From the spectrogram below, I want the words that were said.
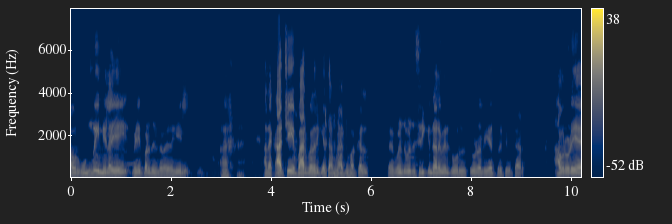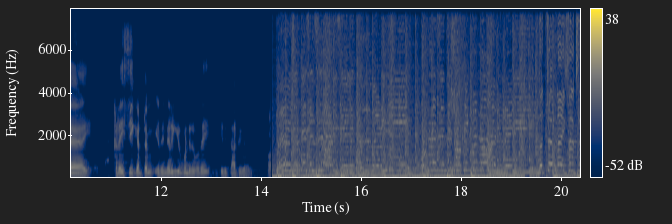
அவர் உண்மை நிலையை வெளிப்படுத்துகின்ற வகையில் அந்த காட்சியை பார்ப்பதற்கே தமிழ்நாட்டு மக்கள் விழுந்து விழுந்து சிரிக்கின்ற அளவிற்கு ஒரு சூழலை ஏற்படுத்தி விட்டார். அவருடைய கடைசி கட்டம் இதை நெருங்கி கொண்டிருப்பதை இது காட்டுகிறது. சென்னை சில்க்ஸ்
